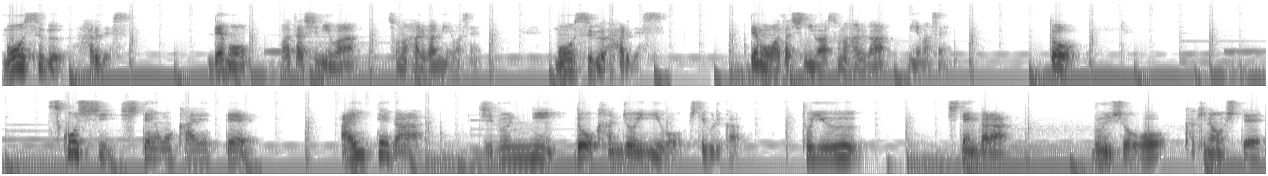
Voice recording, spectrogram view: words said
もうすぐ春です。でも私にはその春が見えません。もうすぐ春です。でも私にはその春が見えません。と、少し視点を変えて、相手が自分にどう感情移入をしてくるかという視点から文章を書き直して、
